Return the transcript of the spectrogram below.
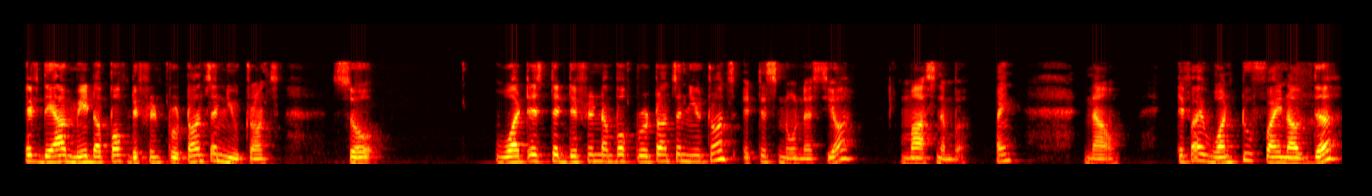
if they are made up of different protons and neutrons. So what is the different number of protons and neutrons? It is known as your mass number fine now if I want to find out the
